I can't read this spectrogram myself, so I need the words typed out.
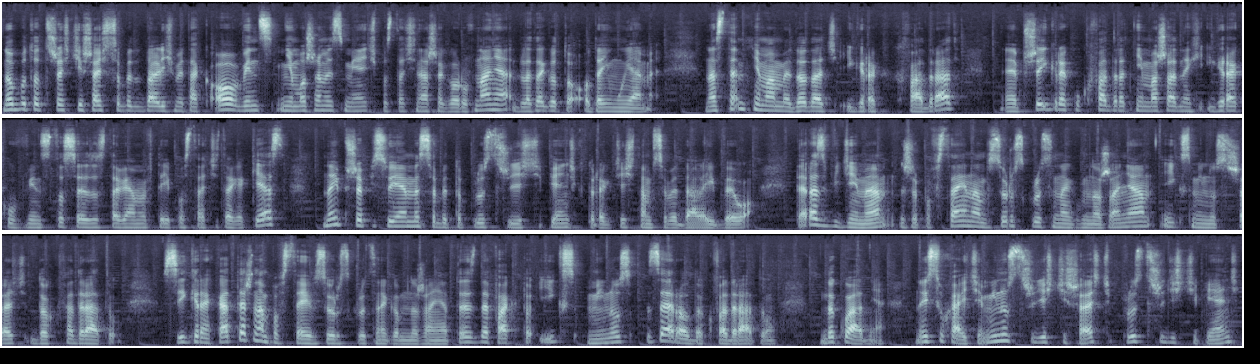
no bo to 36 sobie dodaliśmy tak o, więc nie możemy zmienić postaci naszego równania, dlatego to odejmujemy. Następnie mamy dodać y kwadrat. E, Przy y kwadrat nie ma żadnych y, więc to sobie zostawiamy w tej postaci tak jak jest. No i przepisujemy sobie to plus 35, które gdzieś tam sobie dalej było. Teraz widzimy, że powstaje nam wzór skróconego mnożenia x minus 6 do kwadratu. Z y też nam powstaje wzór skróconego mnożenia, to jest de facto x minus 0 do kwadratu. Dokładnie. No i słuchajcie, minus 36 plus 35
